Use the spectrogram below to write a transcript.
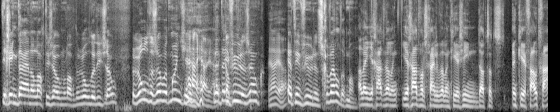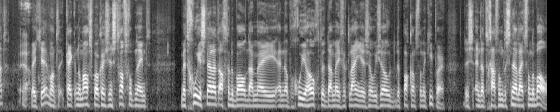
Die ging daar en dan lag hij zo, lag, dan rolde die zo, rolde zo het mandje in. Ja, ja, ja. En dat deed Kan- ook. Ja, ja. Edwin Vurens, geweldig man. Alleen je gaat, wel een, je gaat waarschijnlijk wel een keer zien dat het een keer fout gaat. Ja. Weet je? Want kijk, normaal gesproken als je een strafschop neemt met goede snelheid achter de bal daarmee, en op een goede hoogte, daarmee verklein je sowieso de pakkant van de keeper. Dus, en dat gaat om de snelheid van de bal.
